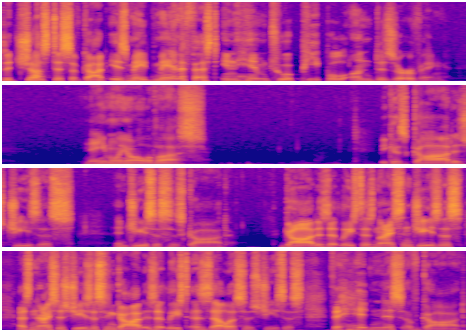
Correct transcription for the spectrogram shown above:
the justice of God, is made manifest in him to a people undeserving, namely all of us. Because God is Jesus and Jesus is God. God is at least as nice in Jesus, as nice as Jesus, and God is at least as zealous as Jesus. The hiddenness of God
